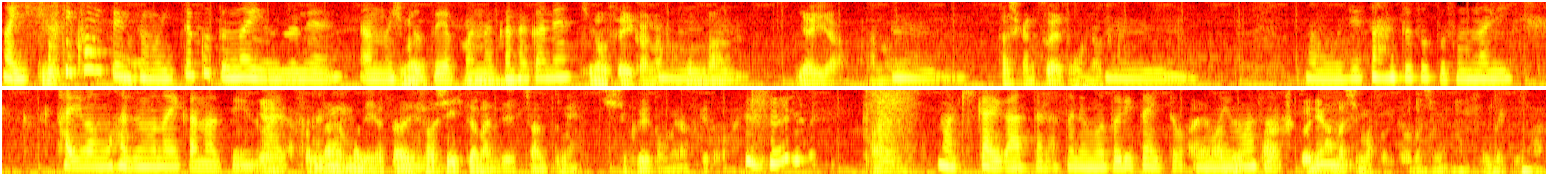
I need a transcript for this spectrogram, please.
まあ一緒にコンテンツも行ったことないようなね、あの人とやっぱなかなかね。気のせいかなんかそんな、いうんやいや、あの、うん。確かにそうやと思いますうけど、ん。まあおじさんとちょっとそんなに会話も弾まないかなっていういやいや、のはあるからそんな、ね。まで優優しい人なんで、ちゃんとね、してくれると思いますけど。はい。まあ機会があったらそれも撮りたいと思います。あ普通に話しますので、私もその時は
